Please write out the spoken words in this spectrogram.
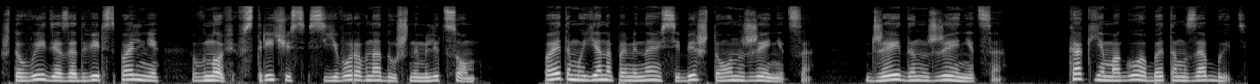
что, выйдя за дверь спальни, вновь встречусь с его равнодушным лицом. Поэтому я напоминаю себе, что он женится — Джейден женится. Как я могу об этом забыть?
